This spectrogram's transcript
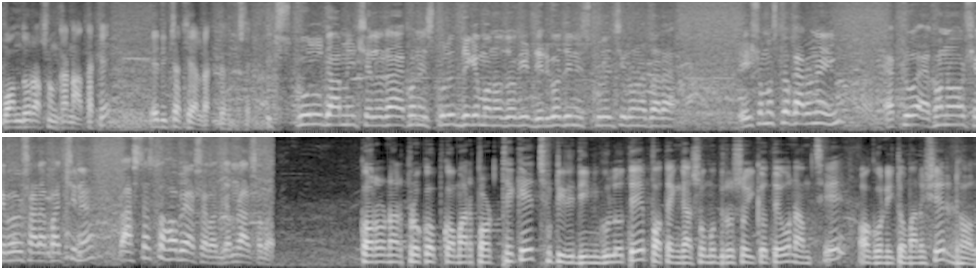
বন্ধর আশঙ্কা না থাকে এদিকটা খেয়াল রাখতে হচ্ছে। স্কুলগামী ছেলেরা এখন স্কুলের দিকে মনোযোগী দীর্ঘদিন স্কুলে ছিল না তারা। এই সমস্ত কারণেই একটু এখনও সেভাবে সাড়া পাচ্ছি না। তো আস্তে আস্তে হবে আশাবাদ আমরা আশাবাদ। করোনার প্রকোপ কমার পর থেকে ছুটির দিনগুলোতে পতেঙ্গা সমুদ্র সৈকতেও নামছে অগণিত মানুষের ঢল।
